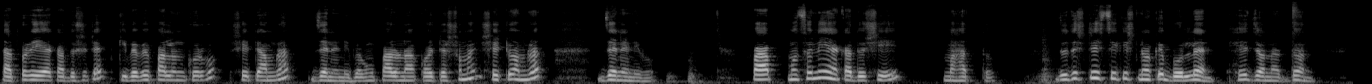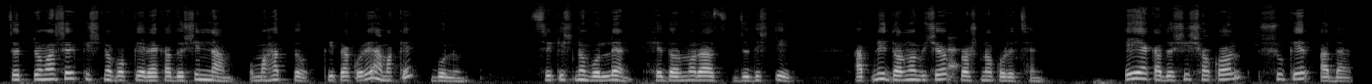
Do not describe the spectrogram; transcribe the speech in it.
তারপরে এই একাদশীটা কীভাবে পালন করব সেটা আমরা জেনে নিব এবং পালনা কয়টার সময় সেটাও আমরা জেনে নিব। পাপ মোচনী একাদশী মাহাত্ম। যুধিষ্ঠির শ্রীকৃষ্ণকে বললেন, হে জনার্দন, চৈত্র মাসের কৃষ্ণপক্ষের একাদশীর নাম ও মাহাত্ম কৃপা করে আমাকে বলুন। শ্রীকৃষ্ণ বললেন, হে ধর্মরাজ যুধিষ্ঠির, আপনি ধর্ম বিষয়ক প্রশ্ন করেছেন। এই একাদশী সকল সুখের আধার।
